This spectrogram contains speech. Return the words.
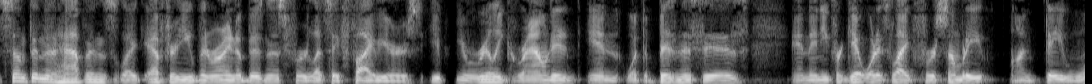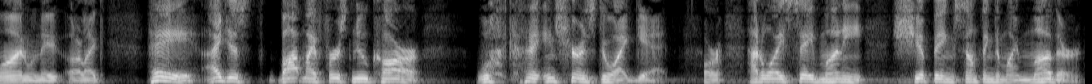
something that happens like after you've been running a business for, let's say five years, you, you're really grounded in what the business is. And then you forget what it's like for somebody on day one when they are like, Hey, I just bought my first new car what kind of insurance do I get? Or how do I save money shipping something to my mother?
